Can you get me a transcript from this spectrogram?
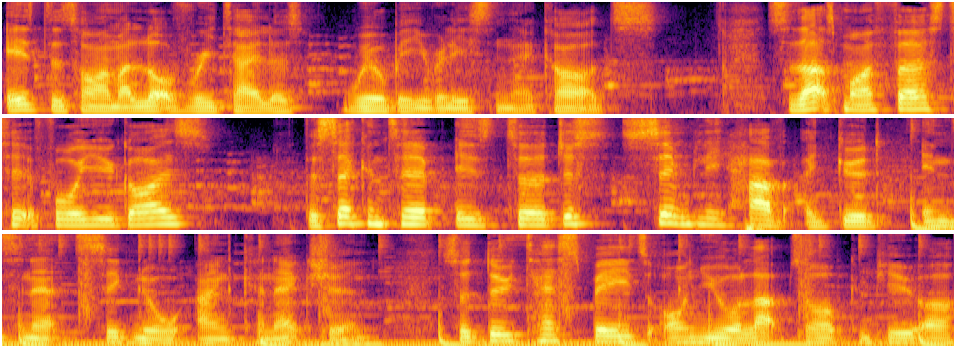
is the time a lot of retailers will be releasing their cards. So that's my first tip for you guys. The second tip is to just simply have a good internet signal and connection. So do test speeds on your laptop, computer,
